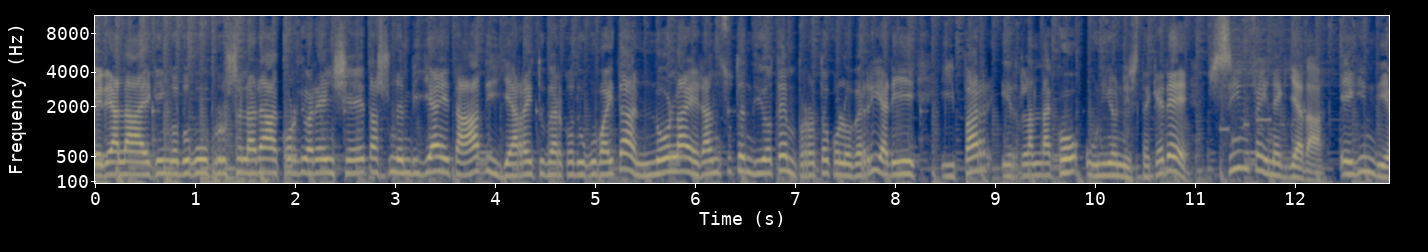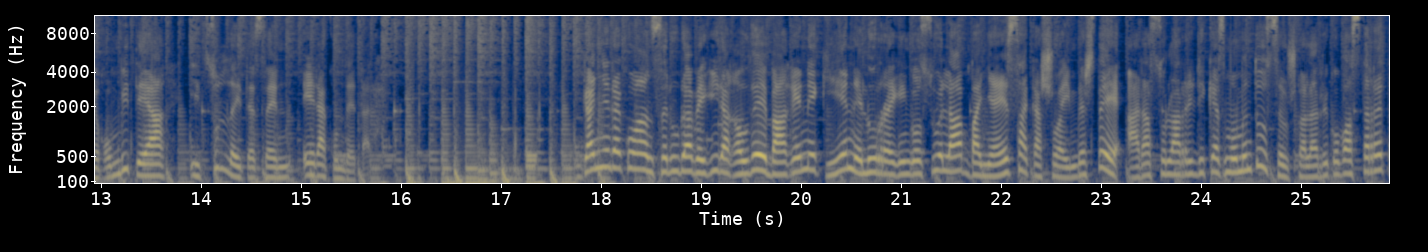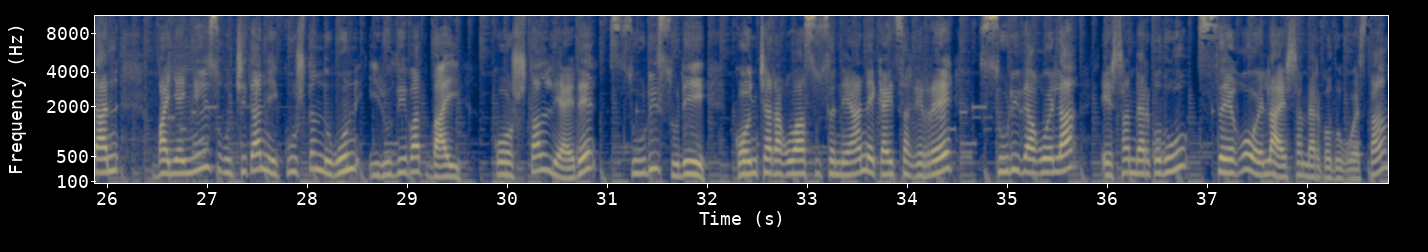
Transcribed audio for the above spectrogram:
Berehala egingo dugu Bruselara akordioaren xehetasunen bila eta adi jarraitu beharko dugu baita nola erantzuten dioten protokolo berriari Ipar Irlandako unionistek ere. Sin feinek jada, egin diegon bitea, itzul daitezen erakundetara. Gainerakoan zerura begira gaude bagenekien elurra egingo zuela, baina ez akasoa inbeste, arazolarririk ez momentu Euskal Herriko bazterretan, baina inoiz gutxitan ikusten dugun irudi bat bai, kostaldea ere zuri-zuri. Kontxaragoa zuzenean ekaitzagirre zuri dagoela esan beharko dugu, zegoela esan beharko dugu, ezta?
